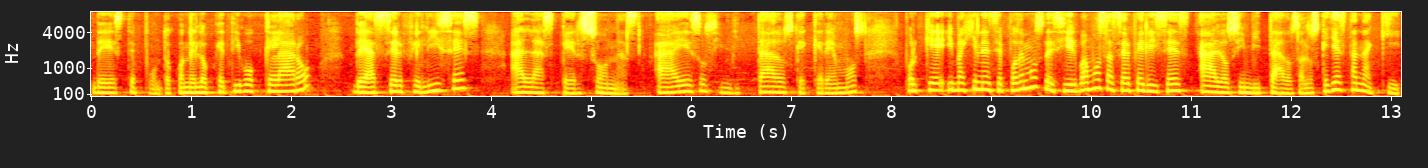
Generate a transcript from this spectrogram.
de este punto, con el objetivo claro de hacer felices a las personas, a esos invitados que queremos. Porque imagínense, podemos decir, vamos a hacer felices a los invitados, a los que ya están aquí,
